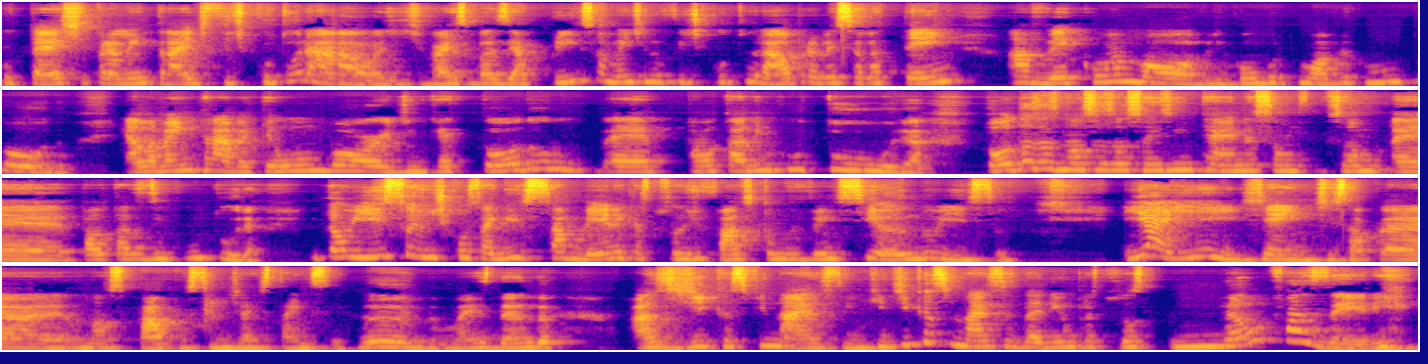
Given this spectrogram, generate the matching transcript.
o teste para ela entrar é de fit cultural. A gente vai se basear principalmente no fit cultural para ver se ela tem a ver com a móvel, com o grupo móvel como um todo. Ela vai entrar, vai ter um onboarding que é todo é, pautado em cultura. Todas as nossas ações internas são, são é, pautadas em cultura. Então, isso a gente consegue saber né, que as pessoas de fato estão vivenciando isso. E aí, gente, só para o nosso papo assim já está encerrando, mas dando as dicas finais, assim, que dicas finais vocês dariam para as pessoas não fazerem?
